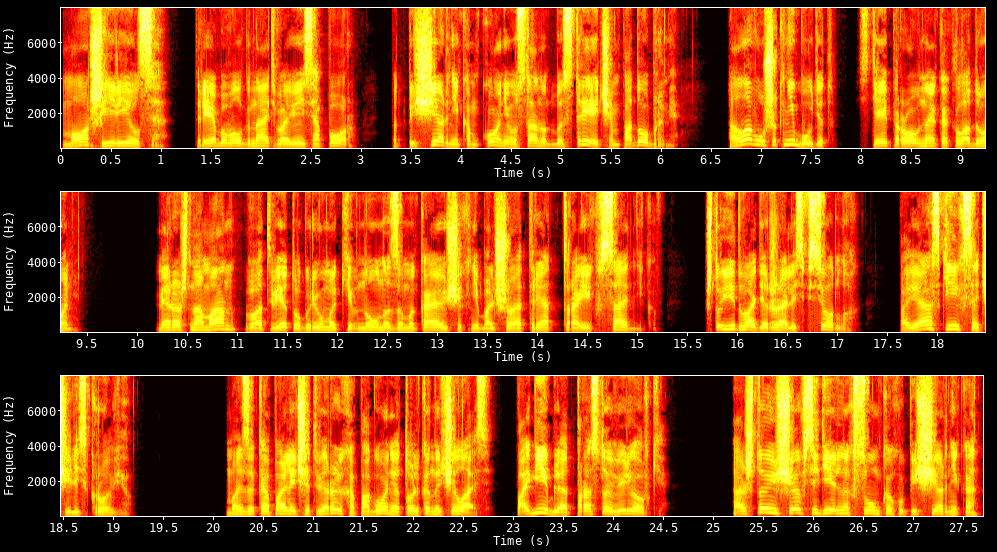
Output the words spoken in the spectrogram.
Морж ярился, требовал гнать во весь опор. Под пещерником кони устанут быстрее, чем по добрыми. А ловушек не будет, степь ровная как ладонь. Мерашнаман в ответ угрюмо кивнул на замыкающих небольшой отряд троих всадников, что едва держались в седлах. Повязки их сочились кровью. Мы закопали четверых, а погоня только началась. Погибли от простой веревки. А что еще в сидельных сумках у пещерника?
